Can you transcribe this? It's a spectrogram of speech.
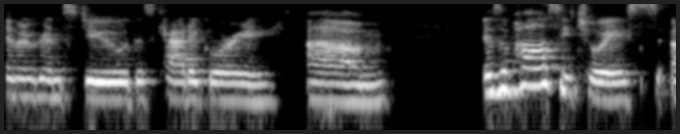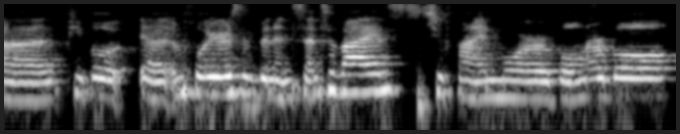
immigrants do, this category, um, is a policy choice. Uh, people, uh, employers have been incentivized to find more vulnerable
